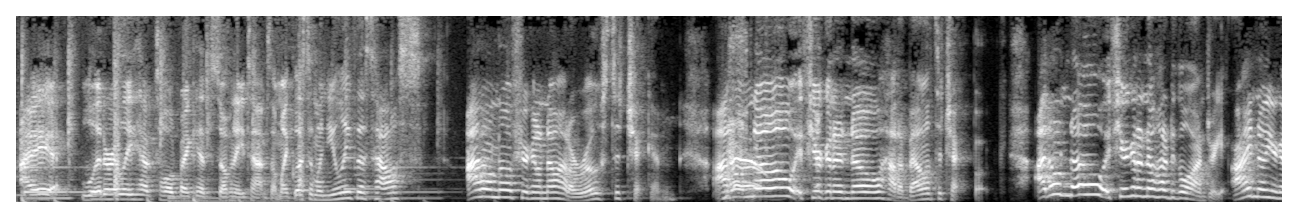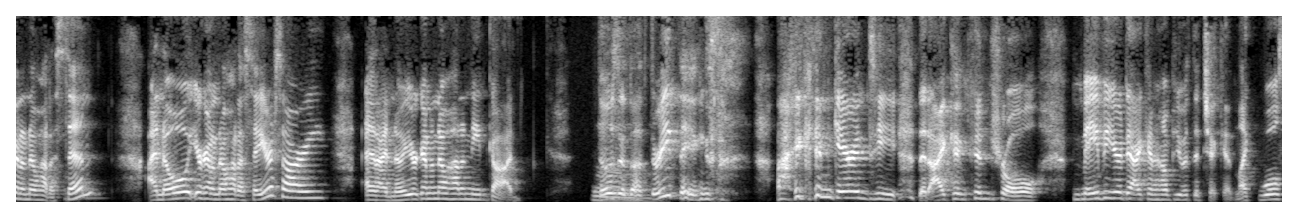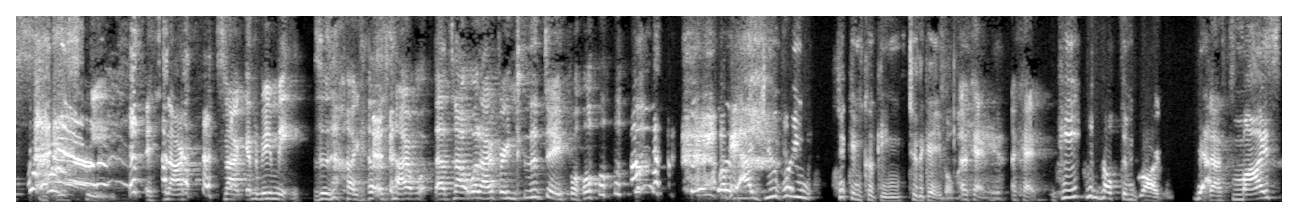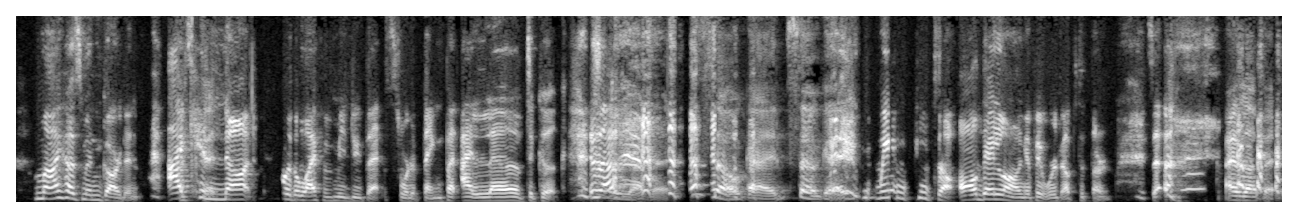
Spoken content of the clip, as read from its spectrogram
I literally have told my kids so many times, I'm like, listen, when you leave this house, I don't know if you're going to know how to roast a chicken. I don't know if you're going to know how to balance a checkbook. I don't know if you're going to know how to do the laundry. I know you're going to know how to sin. I know you're going to know how to say you're sorry. And I know you're going to know how to need God. Those mm. are the mm. three things I can guarantee that I can control. Maybe your dad can help you with the chicken. Like we'll see. it's not. It's not going to be me. That's not. That's not what I bring to the table. okay, I do bring chicken cooking to the table. Okay. Okay. He can help them garden. Yeah, that's my my husband garden. I cannot for the life of me do that sort of thing, but I love to cook. So, so good. So good. We eat pizza all day long if it were up to third. So I love it.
